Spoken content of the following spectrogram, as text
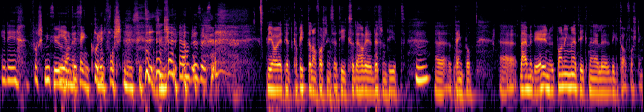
Är det Hur har ni forskningsetiskt tänkt kring korrekt? forskningsetik? ja, precis. Vi har ju ett helt kapitel om forskningsetik så det har vi definitivt Mm. eh, tänkt på. Eh, nej men det är ju en utmaning med etik när det gäller digital forskning.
